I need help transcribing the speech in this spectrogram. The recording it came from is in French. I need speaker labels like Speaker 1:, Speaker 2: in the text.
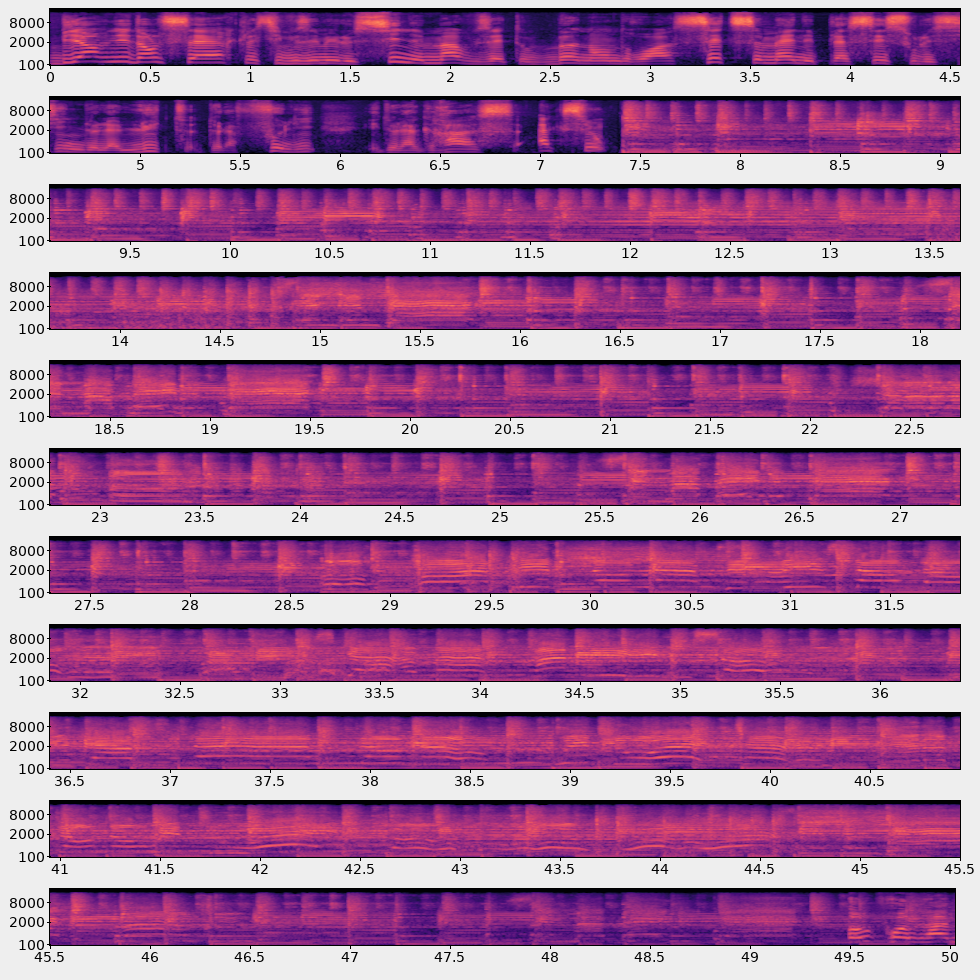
Speaker 1: Bienvenue dans le cercle. Si vous aimez le cinéma, vous êtes au bon endroit. Cette semaine est placée sous le signe de la lutte, de la folie et de la grâce. Action.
